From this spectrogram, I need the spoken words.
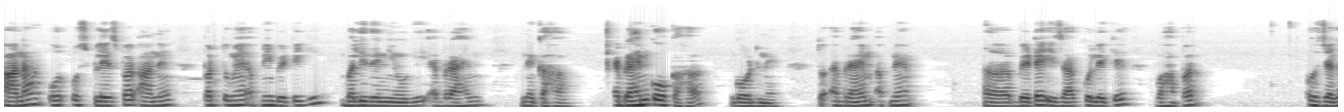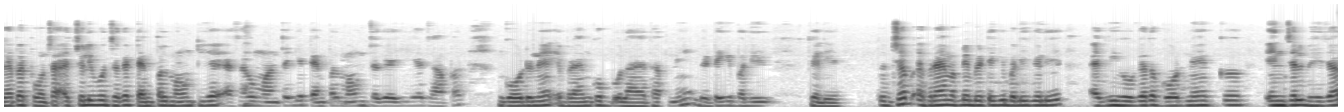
आना और उस प्लेस पर आने पर तुम्हें अपनी बेटी की बलि देनी होगी, इब्राहिम ने कहा। इब्राहिम को कहा, गॉड ने। तो अब्राहिम अपने बेटे इजाक को लेके वहाँ पर, उस जगह पर पहुँचा। एक्चुअली वो जगह टेंपल माउंट ही है, ऐसा वो मानते हैं कि टेंपल माउंट जगह ही है जहाँ पर गॉड ने इब्राहिम को बुलाया था अपने बेटे की बलि के लिए। तो जब इब्राहिम अपने बेटे की बलि के लिए एग्री हो गया तो गॉड ने एक एंजल भेजा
